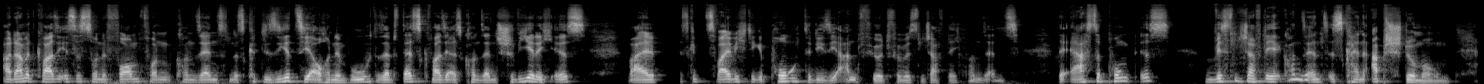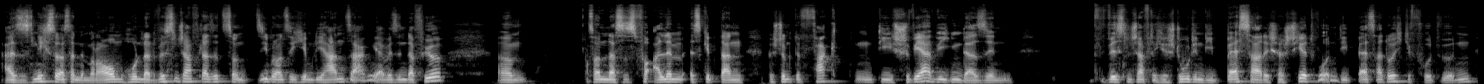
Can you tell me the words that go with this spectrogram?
aber damit quasi ist es so eine Form von Konsens und das kritisiert sie auch in dem Buch, dass selbst das quasi als Konsens schwierig ist, weil es gibt zwei wichtige Punkte, die sie anführt für wissenschaftlichen Konsens. Der erste Punkt ist, wissenschaftlicher Konsens ist keine Abstimmung. Also es ist nicht so, dass dann im Raum 100 Wissenschaftler sitzen und 97 heben die Hand, sagen, ja, wir sind dafür, ähm, sondern dass es vor allem, es gibt dann bestimmte Fakten, die schwerwiegender sind. Wissenschaftliche Studien, die besser recherchiert wurden, die besser durchgeführt würden,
